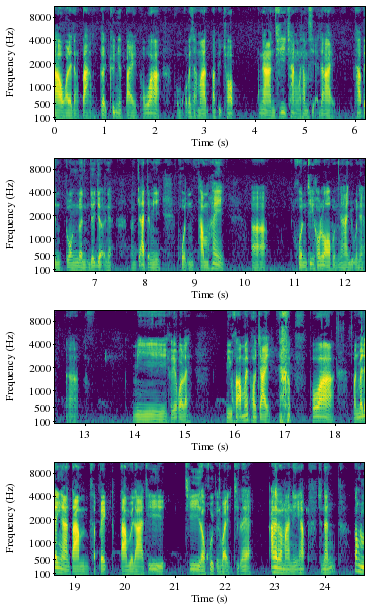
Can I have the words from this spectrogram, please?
ราวอะไรต่างๆ เกิดขึ้นกันไป เพราะว่าผมก็ไม่สามารถรับผิดชอบงานที่ช่างมาทำเสียได้ ถ้าเป็นตัวเงินเยอะๆเนี่ยมันก็อาจจะมีผลทำให้คนที่เขารอผลงานอยู่เนี่ย มีเขาเรียกว่าอะไร มีความไม่พอใจนะครับ เพราะว่ามันไม่ได้งานตามสเปคตามเวลาที่ที่เราคุยกันไว้ทีแรก อะไรประมาณนี้ครับ ฉะนั้นต้องดู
